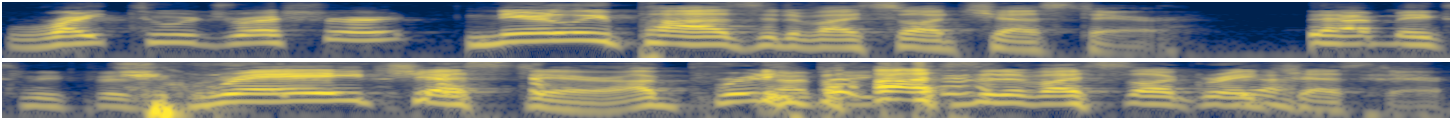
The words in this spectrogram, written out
right to a dress shirt? Nearly positive. I saw chest hair. That makes me physically. Gray chest hair. I'm pretty That makes- positive I saw gray Yeah. chest hair.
